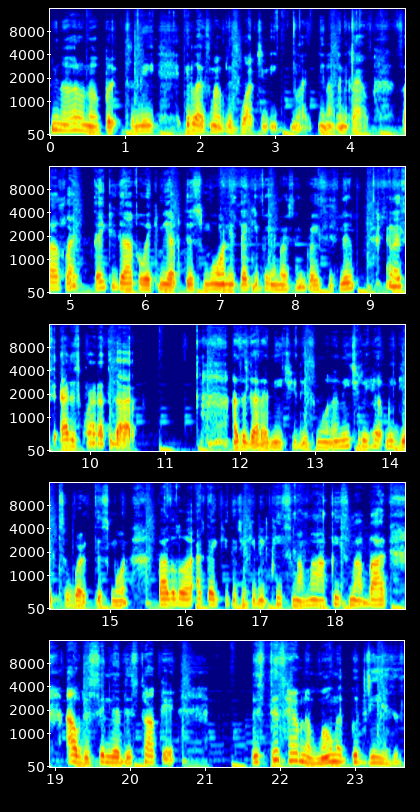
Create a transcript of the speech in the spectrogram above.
you know, I don't know, but to me, it like was just watching me, like, you know, in the clouds. So I was like, thank you, God, for waking me up this morning. Thank you for your mercy and grace is new. And I, I just cried out to God. I said, God, I need you this morning. I need you to help me get to work this morning. Father, Lord, I thank you that you give me peace in my mind, peace in my body. I was just sitting there just talking, just, just having a moment with Jesus.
